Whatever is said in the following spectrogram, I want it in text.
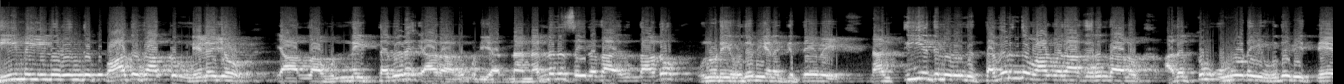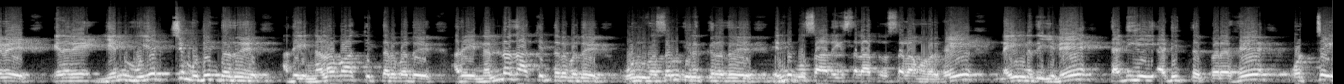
தீமையிலிருந்து பாதுகாக்கும் நிலையோ யா உன்னை தவிர யாராலும் முடியாது. நான் நல்லது செய்ததா இருந்தாலும் உன்னுடைய உதவி எனக்கு தேவை. நான் தீயதிலிருந்து தவிர்ந்து வாழ்வதாக இருந்தாலும் அதற்கும் உன்னுடைய உதவி தேவை. எனவே என் முயற்சி முடிந்தது. அதை நலவாக்கி தருவது அதை நல்லதாக்கி தருவது உன் வசம் இருக்கிறது என்று மூசா அலை சலாத்து வசலாம் அவர்கள் நெய் நதியிலே தடியை அடித்த பிறகு ஒற்றை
